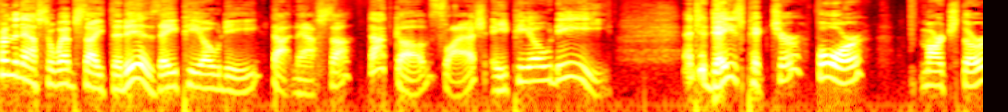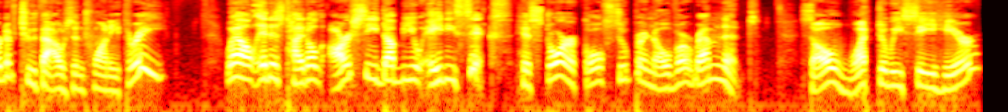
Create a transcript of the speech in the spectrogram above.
from the NASA website that is apod.nasa.gov apod. And today's picture for March 3rd of 2023. Well, it is titled RCW 86 historical supernova remnant. So what do we see here?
